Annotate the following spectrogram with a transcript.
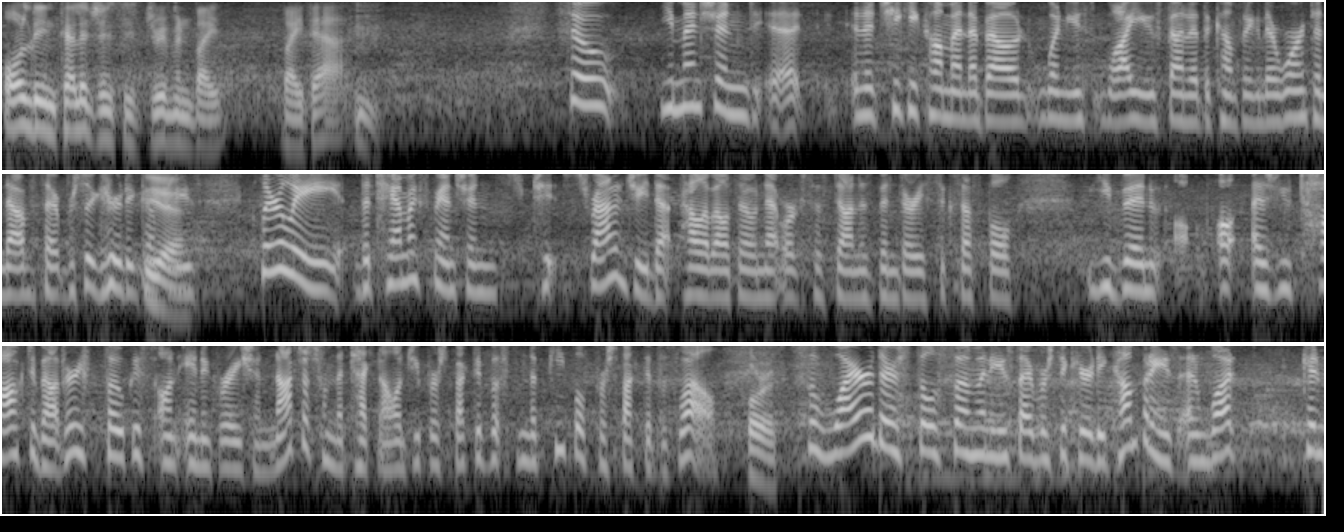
all the intelligence is driven by, by that. Mm. So you mentioned uh, in a cheeky comment about when you, why you founded the company, there weren't enough cybersecurity companies. Yeah. Clearly, the TAM expansion st strategy that Palo Alto Networks has done has been very successful. You've been, uh, as you talked about, very focused on integration, not just from the technology perspective, but from the people perspective as well. Correct. So why are there still so many cybersecurity companies, and what, can,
